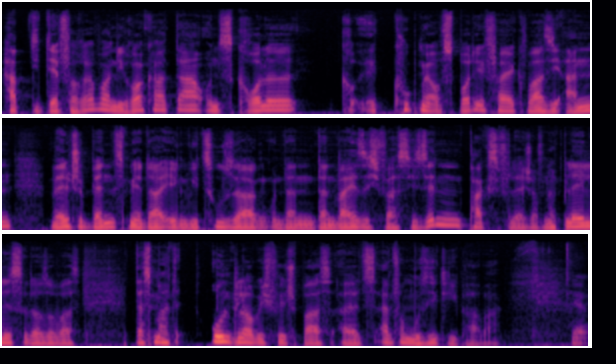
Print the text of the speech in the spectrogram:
habe die Def Forever und die Rockhard da und scrolle gucke mir auf Spotify quasi an, welche Bands mir da irgendwie zusagen und dann, dann weiß ich, was sie sind, pack's vielleicht auf eine Playlist oder sowas. Das macht unglaublich viel Spaß als einfach Musikliebhaber. Ja.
